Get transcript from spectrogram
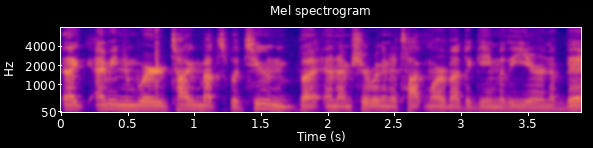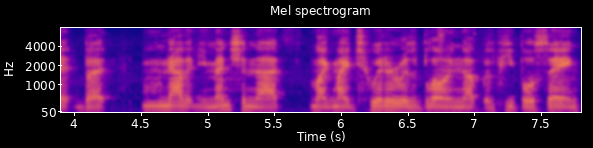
like I mean we're talking about Splatoon, but and I'm sure we're going to talk more about the game of the year in a bit. But now that you mention that, like my Twitter was blowing up with people saying,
